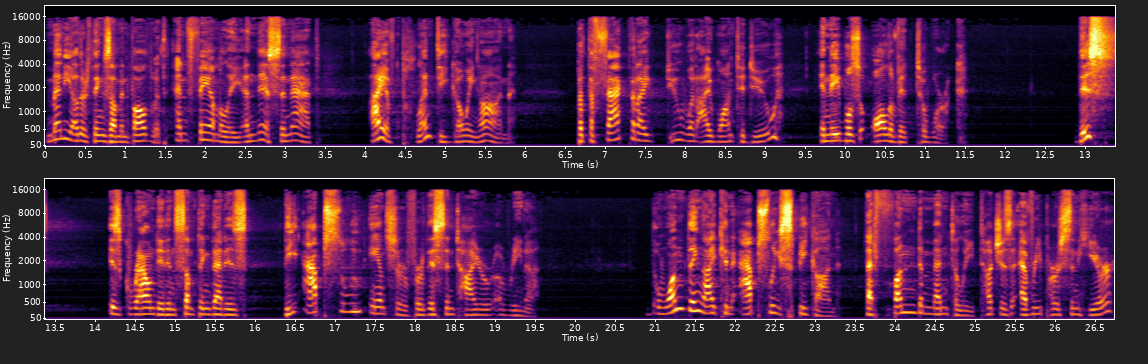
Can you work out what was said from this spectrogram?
many other things I'm involved with, and family, and this and that. I have plenty going on. But the fact that I do what I want to do enables all of it to work. This is grounded in something that is the absolute answer for this entire arena. The one thing I can absolutely speak on that fundamentally touches every person here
